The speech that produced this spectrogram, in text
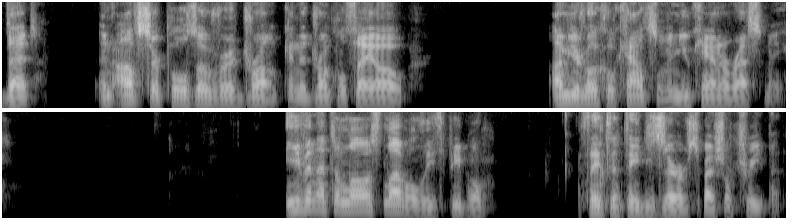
that an officer pulls over a drunk and the drunk will say, Oh, I'm your local councilman. You can't arrest me. Even at the lowest level, these people think that they deserve special treatment.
